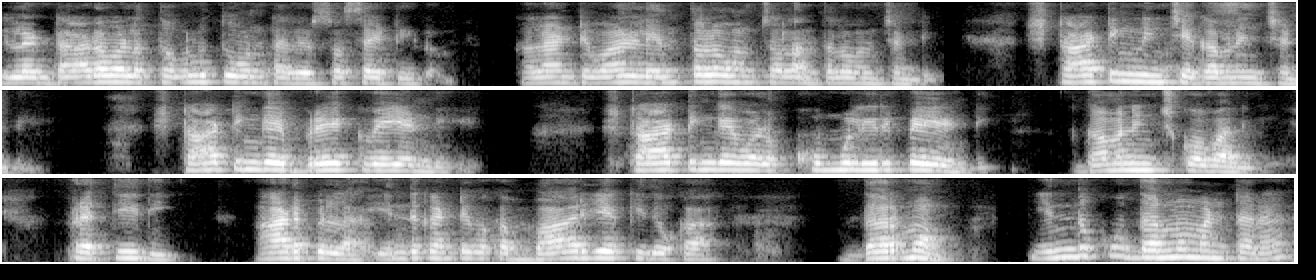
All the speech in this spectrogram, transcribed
ఇలాంటి ఆడవాళ్ళు తగులుతూ ఉంటారు సొసైటీలో. అలాంటి వాళ్ళు ఎంతలో ఉంచాలో అంతలో ఉంచండి. స్టార్టింగ్ నుంచే గమనించండి. స్టార్టింగే బ్రేక్ వేయండి. స్టార్టింగే వాళ్ళ కొమ్ములు ఇరిపేయండి. గమనించుకోవాలి ప్రతిదీ ఆడపిల్ల. ఎందుకంటే ఒక భార్యకి ఇది ఒక ధర్మం. ఎందుకు ధర్మం అంటారా?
